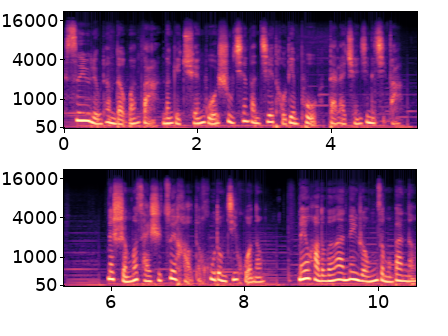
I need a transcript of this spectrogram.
私域流量的玩法能给全国数千万街头店铺带来全新的启发。那什么才是最好的互动激活呢？没有好的文案内容怎么办呢？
